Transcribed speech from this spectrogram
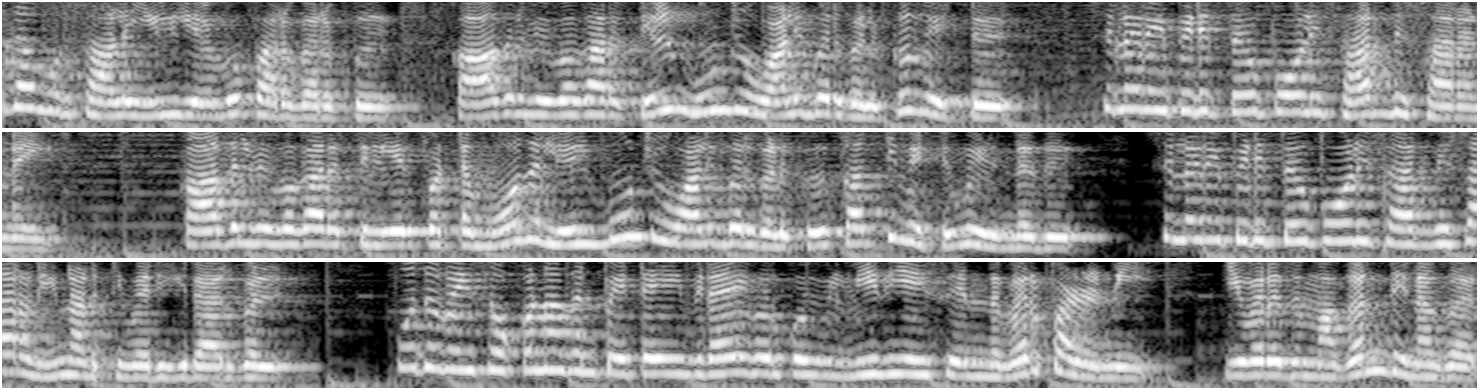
வழுதாவூர் சாலையில் இரவு பரபரப்பு. காதல் விவகாரத்தில் மூன்று வாலிபர்களுக்கு வெட்டு. சிலரை பிடித்து போலீசார் விசாரணை. காதல் விவகாரத்தில் ஏற்பட்ட மோதலில் மூன்று வாலிபர்களுக்கு கத்திவெட்டு விழுந்தது. சிலரை பிடித்து போலீசார் விசாரணை நடத்தி வருகிறார்கள். புதுவை சொக்கநாதன்பேட்டை விநாயகர் கோவில் வீதியை சேர்ந்தவர் பழனி. இவரது மகன் தினகர்.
